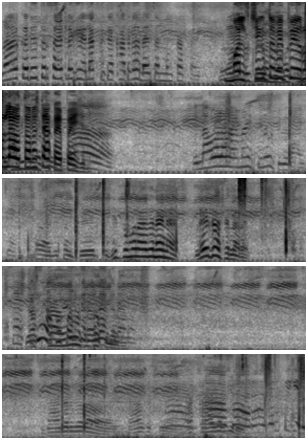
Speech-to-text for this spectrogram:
मला कधी तर साईडला घ्यायला लागते त्या खात घालायचं आणि मग टाकायचं. मल्चिंग तुम्ही पेरू लावतानाच टाकाय पाहिजे. हा. हे नावळ आहे माहिती नव्हती गं. माझी ही तुम्हाला अजून आहे ना लय जाचणार आहे. सारखी जास्त करावं लागेल द्या. आम्हाला. दहा हजार दहा कसं अठरा हजार किलो बारा हजार रुपये गेले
